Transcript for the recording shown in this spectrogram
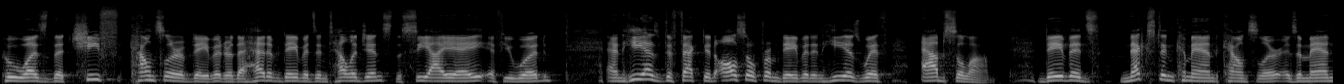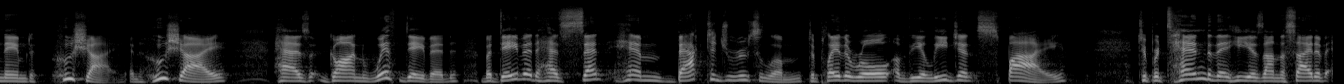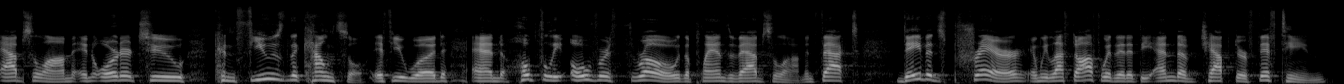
who was the chief counselor of David, or the head of David's intelligence, the CIA, if you would. And he has defected also from David, and he is with Absalom. David's next in command counselor is a man named Hushai. And Hushai has gone with David, but David has sent him back to Jerusalem to play the role of the allegiant spy to pretend that he is on the side of Absalom in order to confuse the council, if you would, and hopefully overthrow the plans of Absalom. In fact, David's prayer, and we left off with it at the end of chapter 15,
